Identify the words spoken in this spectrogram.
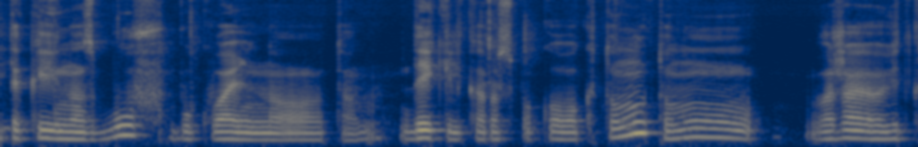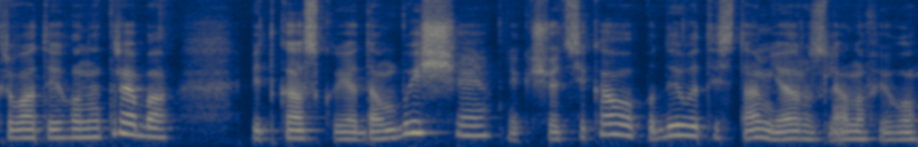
такий у нас був буквально там декілька розпаковок тому, тому вважаю, відкривати його не треба. Підказку я дам вище. Якщо цікаво, подивитись, там я розглянув його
